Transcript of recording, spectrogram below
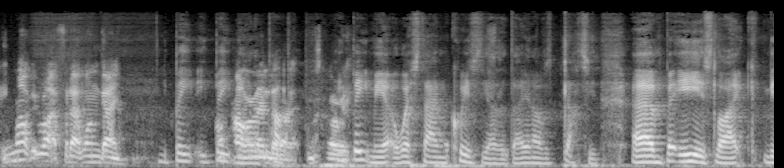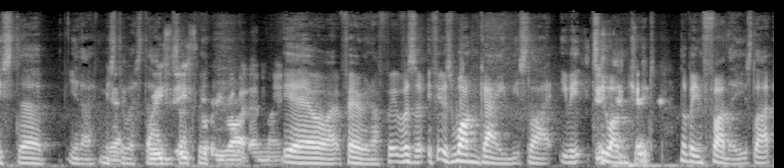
He might be right for that one game. He beat. He I beat me. can't the remember that. I'm He beat me at a West Ham quiz the other day, and I was gutted. Um, but he is like Mister you know, Mr. Yeah. West Ham. he's, he's probably right then, mate. yeah, all right, fair enough. But it was a, if it was one game, it's like you hit two hundred. not being funny, it's like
